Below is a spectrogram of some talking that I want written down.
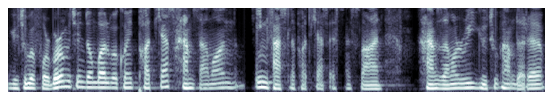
یوتیوب فوربو رو می‌تونید دنبال بکنید. پادکست همزمان این فصل پادکست استثناا همزمان روی یوتیوب هم داره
